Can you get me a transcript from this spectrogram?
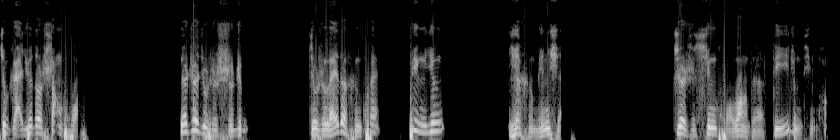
就感觉到上火，那这就是实症，就是来的很快，病因也很明显，这是心火旺的第一种情况。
